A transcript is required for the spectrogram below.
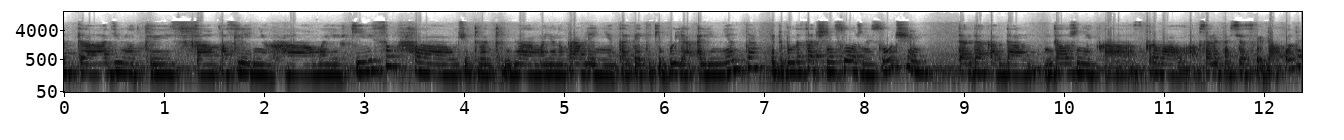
это один вот из а, последних а, моих кейсов, учитывая мое направление отношении это опять-таки были алименты. Это был достаточно сложный случай, тогда, когда должник а, скрывал абсолютно все свои доходы,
